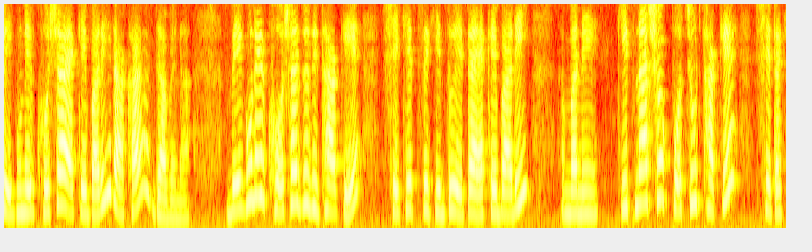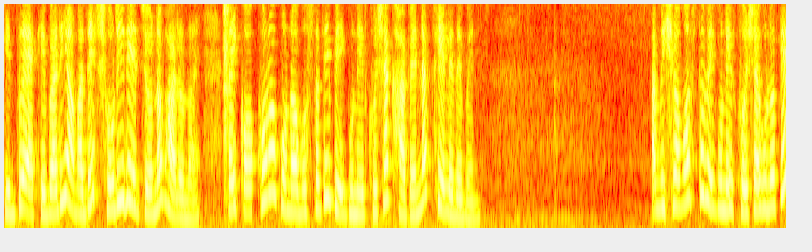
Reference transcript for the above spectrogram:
বেগুনের খোসা একেবারেই রাখা যাবে না। বেগুনের খোসা যদি থাকে, সেক্ষেত্রে কিন্তু এটা একেবারেই মানে কীটনাশক প্রচুর থাকে, সেটা কিন্তু একেবারেই আমাদের শরীরের জন্য ভালো নয়। তাই কখনও কোনো অবস্থাতেই বেগুনের খোসা খাবেন না, ফেলে দেবেন। আমি সমস্ত বেগুনের খোসাগুলোকে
